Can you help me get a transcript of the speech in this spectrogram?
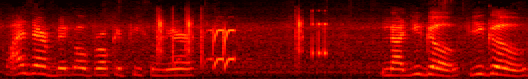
Why is there a big old broken piece of mirror? Now you go. You go.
